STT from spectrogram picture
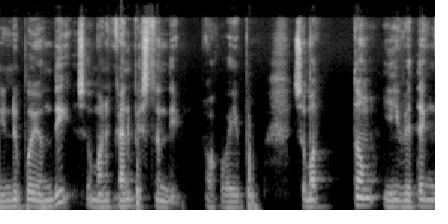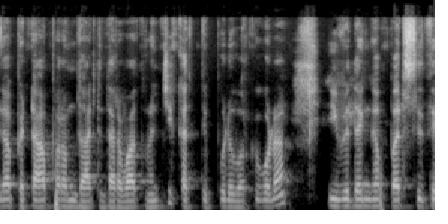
నిండిపోయి ఉంది. సో మనకు కనిపిస్తుంది ఒకవైపు. సో మొత్తం మొత్తం ఈ విధంగా పిఠాపురం దాటిన తర్వాత నుంచి కత్తిపూడి వరకు కూడా ఈ విధంగా పరిస్థితి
